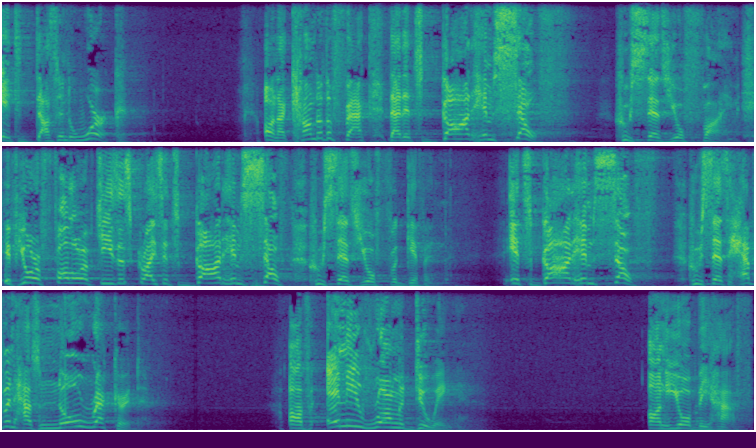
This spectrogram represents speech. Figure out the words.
It doesn't work. On account of the fact that it's God Himself who says you're fine. If you're a follower of Jesus Christ, it's God Himself who says you're forgiven. It's God Himself who says heaven has no record of any wrongdoing on your behalf.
